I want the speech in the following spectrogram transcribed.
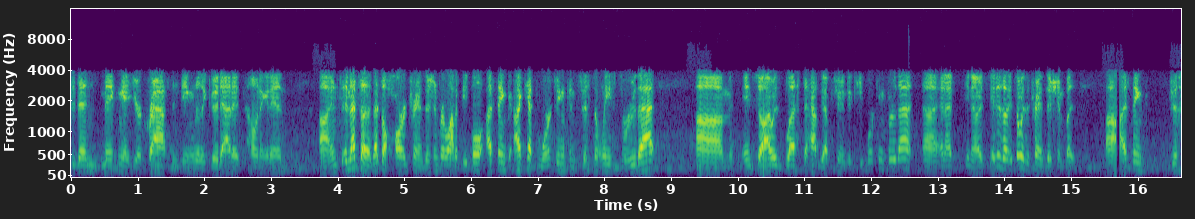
to then making it your craft and being really good at it and honing it in. Uh, and, and that's a that's a hard transition for a lot of people. I think I kept working consistently through that, um, and so I was blessed to have the opportunity to keep working through that. Uh, and I, you know, it, it is a, it's always a transition, but uh, I think just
